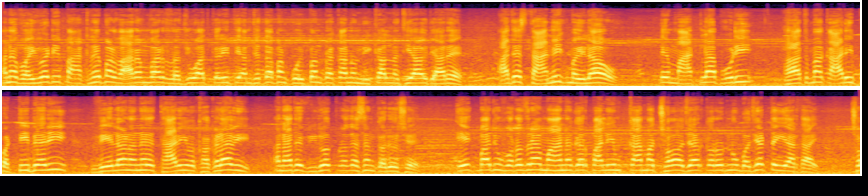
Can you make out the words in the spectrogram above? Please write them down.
અને વહીવટી પાંખને પણ વારંવાર રજૂઆત કરી, તેમ છતાં પણ કોઈપણ પ્રકારનો નિકાલ નથી આવ્યો. ત્યારે આજે સ્થાનિક મહિલાઓ એ માટલા ફોડી, હાથમાં કાળી પટ્ટી પહેરી, વેલણ અને થાળી ખખડાવી અને આજે વિરોધ પ્રદર્શન કર્યો છે. એક બાજુ વડોદરા મહાનગરપાલિકામાં છ હજાર કરોડનું બજેટ તૈયાર થાય. છ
